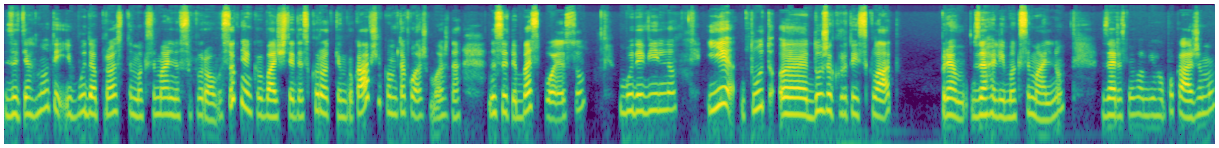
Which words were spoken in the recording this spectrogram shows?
затягнути і буде просто максимально суперово. Сукня, як ви бачите, йде з коротким рукавчиком, також можна носити без поясу, буде вільно. І тут е, дуже крутий склад, прям взагалі максимально. Зараз ми вам його покажемо.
